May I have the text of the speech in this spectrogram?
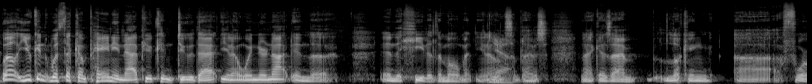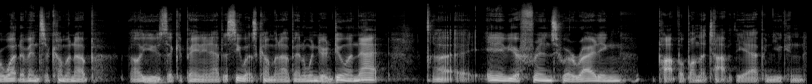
well, you can with the companion app. You can do that. You know, when you're not in the in the heat of the moment. You know, yeah. sometimes like as I'm looking uh, for what events are coming up, I'll use the companion app to see what's coming up. And when you're doing that, uh, any of your friends who are riding pop up on the top of the app, and you can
